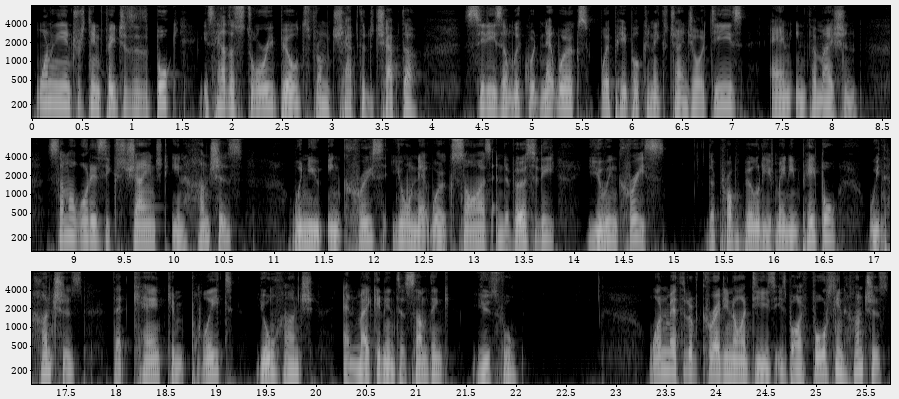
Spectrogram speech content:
One of the interesting features of the book is how the story builds from chapter to chapter. Cities are liquid networks where people can exchange ideas and information. Some of what is exchanged in hunches. When you increase your network size and diversity, you increase the probability of meeting people with hunches that can complete your hunch and make it into something useful. One method of creating ideas is by forcing hunches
